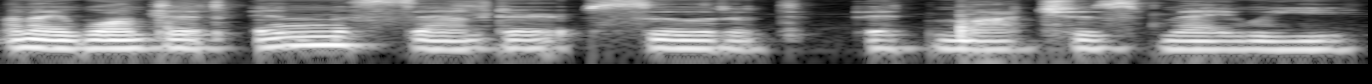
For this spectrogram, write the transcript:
And I want it in the centre so that it, it matches my wee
